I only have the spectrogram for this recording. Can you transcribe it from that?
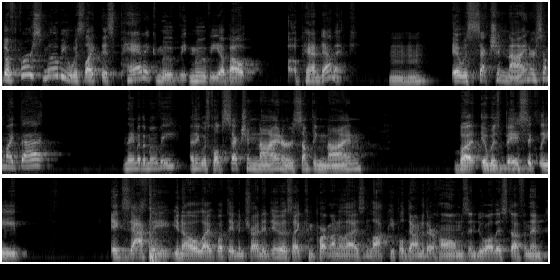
the first movie was like this panic movie movie about a pandemic. Mm-hmm. It was Section Nine or something like that. Name of the movie? I think it was called Section Nine or something Nine. But it was Mm. basically exactly, you know, like what they've been trying to do is like compartmentalize and lock people down to their homes and do all this stuff. And then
